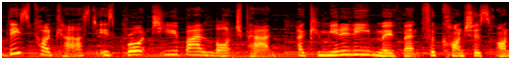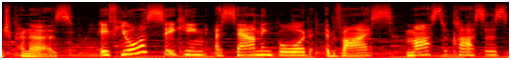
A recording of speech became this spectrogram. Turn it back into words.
This podcast is brought to you by Launchpad, a community movement for conscious entrepreneurs. If you're seeking a sounding board, advice, masterclasses,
